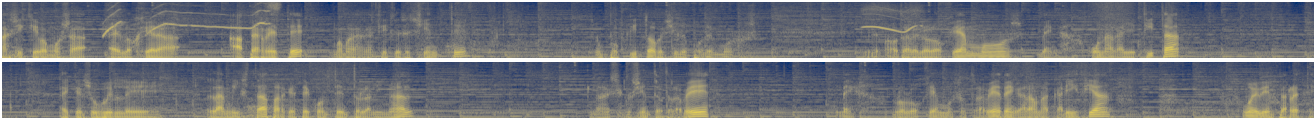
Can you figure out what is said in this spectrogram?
Así que vamos a, elogiar a, Perrete. Vamos a decir que se siente un poquito, a ver si le podemos... Otra vez lo elogiamos. Venga, una galletita hay que subirle la amistad para que esté contento el animal. A ver si lo siente otra vez. Venga, lo logeamos otra vez. Venga, ahora una caricia. Muy bien, perrete.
